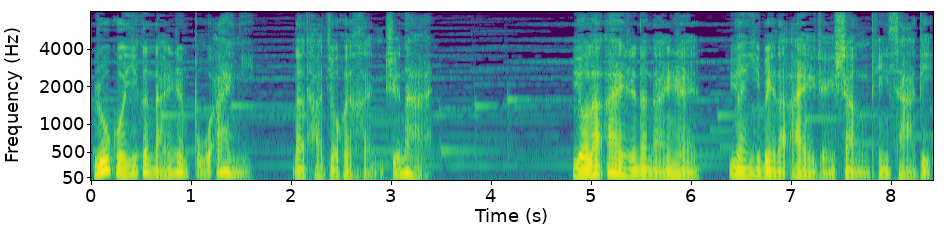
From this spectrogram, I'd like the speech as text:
如果一个男人不爱你，那他就会很直男癌。有了爱人的男人，愿意为了爱人上天下地，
